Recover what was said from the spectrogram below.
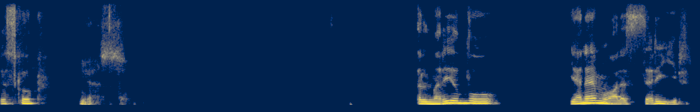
the scope Yes. المريض ينام على السرير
